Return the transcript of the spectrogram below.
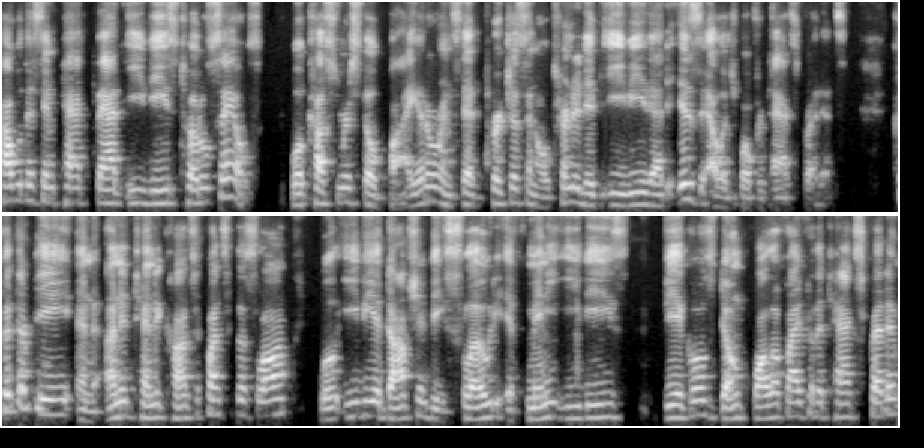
how will this impact that EV's total sales? Will customers still buy it or instead purchase an alternative EV that is eligible for tax credits? Could there be an unintended consequence of this law? Will EV adoption be slowed if many EVs vehicles don't qualify for the tax credit?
